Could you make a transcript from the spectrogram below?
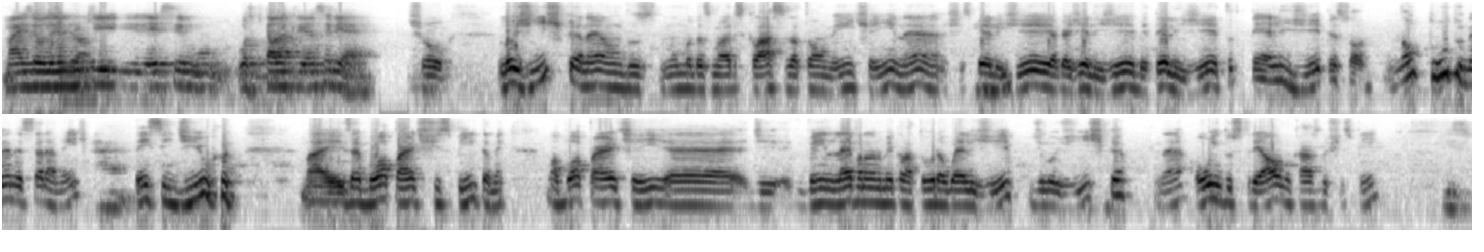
mas eu lembro que esse, o, o, Hospital da Criança, ele é. Show. Logística, né, um dos, uma das maiores classes atualmente aí, né, XPLG, HGLG, BTLG, tudo que tem LG, pessoal, não tudo, né, necessariamente, é. tem CIDIL, mas é boa parte XPIN também uma boa parte aí é, de, vem, leva na nomenclatura o LG de logística, né, ou industrial, no caso do XPIN. Isso.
